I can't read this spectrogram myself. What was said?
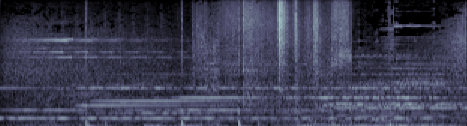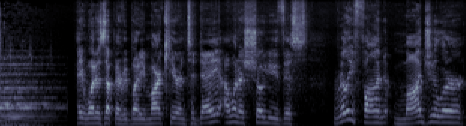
Hey, what is up everybody? Mark here, and today I want to show you this really fun modular,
